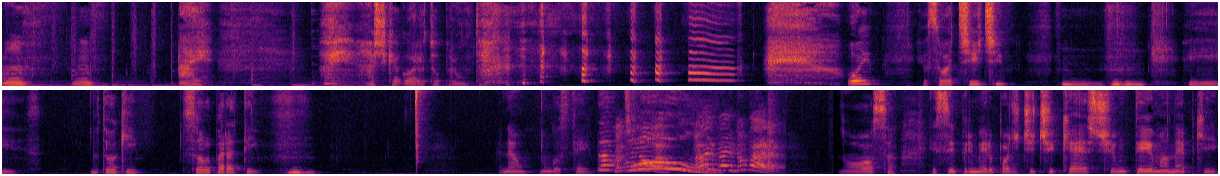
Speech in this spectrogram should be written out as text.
Hum, hum. Ai, ai, acho que agora eu tô pronta. Oi, eu sou a Titi e eu tô aqui, solo para ti. Não, não gostei. Continua. Vai, vai, não para. Nossa, esse primeiro pode TitiCast, um tema, né? Porque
